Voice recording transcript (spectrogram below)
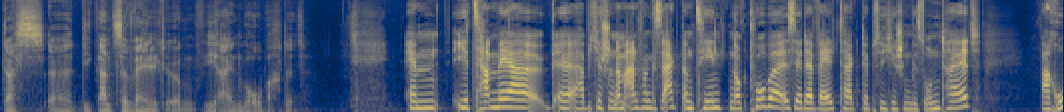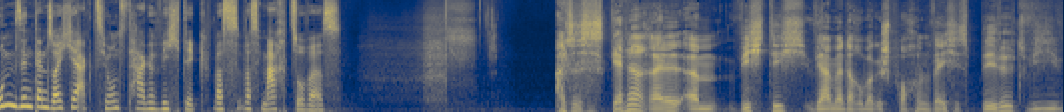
dass äh, die ganze Welt irgendwie einen beobachtet. Ähm, jetzt haben wir ja, äh, habe ich ja schon am Anfang gesagt, am 10. Oktober ist ja der Welttag der psychischen Gesundheit. Warum sind denn solche Aktionstage wichtig? Was, was macht sowas? Also es ist generell ähm, wichtig, wir haben ja darüber gesprochen, welches Bild, wie,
